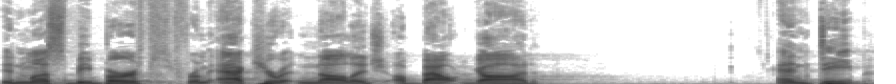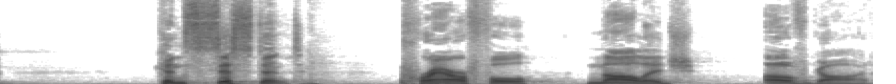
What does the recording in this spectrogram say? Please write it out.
It must be birthed from accurate knowledge about God and deep, consistent, prayerful knowledge of God.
